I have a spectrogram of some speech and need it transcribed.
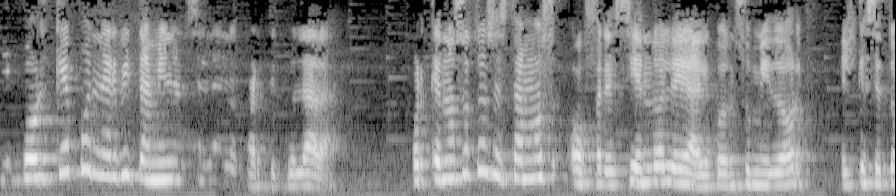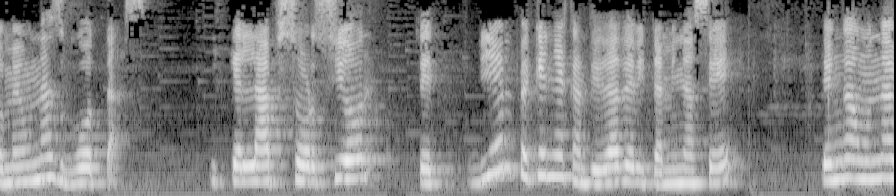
¿Y por qué poner vitamina C nanoparticulada? porque nosotros estamos ofreciéndole al consumidor el que se tome unas gotas y que la absorción de bien pequeña cantidad de vitamina C tenga una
